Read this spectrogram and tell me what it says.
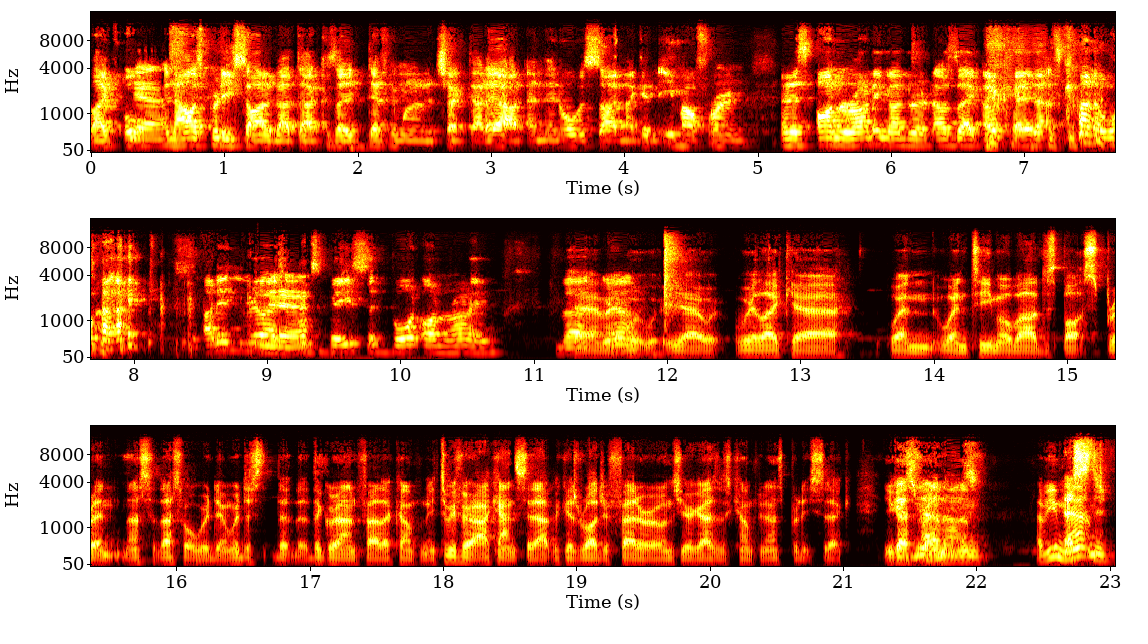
Like, oh, Yeah. and I was pretty excited about that because I definitely wanted to check that out. And then all of a sudden, I get an email from him, and it's on running under it. And I was like, okay, that's kind of whack. I didn't realize Yeah. Brooks Beast had bought on running. But yeah, yeah, man, we- we- yeah, we- we're like uh, when when T-Mobile just bought Sprint. That's that's what we're doing. We're just the, the, the grandfather company. To be fair, I can't say that because Roger Federer owns your guys' company. That's pretty sick. You guys Yeah, friends nice. with him? Have you met That's him?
